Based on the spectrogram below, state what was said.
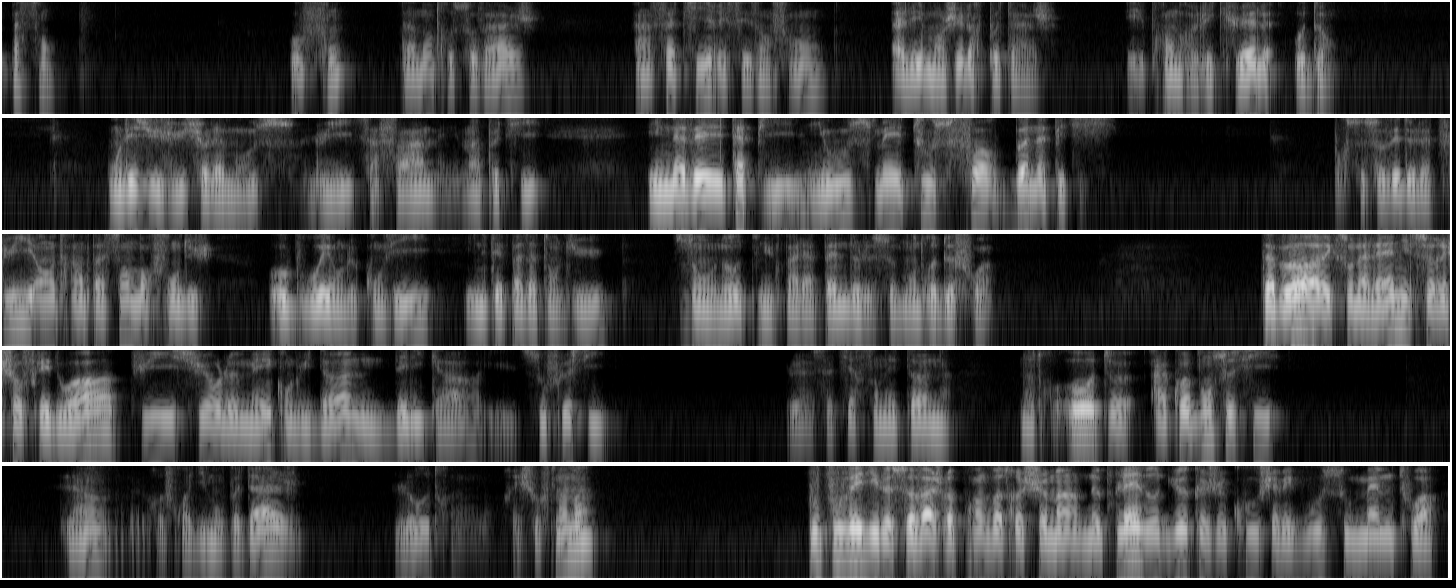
passant. Au fond d'un antre sauvage, un satyre et ses enfants allaient manger leur potage et prendre l'écuelle aux dents. On les eut vus sur la mousse, lui, sa femme et Main Petit. Ils n'avaient tapis ni housse, mais tous fort bon appétit. Pour se sauver de la pluie, entre un passant morfondu. Au brouet on le convie, il n'était pas attendu, son hôte n'eut pas la peine de le se mondre deux fois. D'abord, avec son haleine, il se réchauffe les doigts, puis sur le mets qu'on lui donne, délicat, il souffle aussi. Le satyre s'en étonne. Notre hôte, à quoi bon ceci? L'un refroidit mon potage, l'autre réchauffe ma main. Vous pouvez, dit le sauvage, reprendre votre chemin. Ne plaise au Dieu que je couche avec vous sous même toit.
